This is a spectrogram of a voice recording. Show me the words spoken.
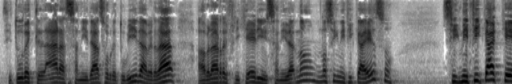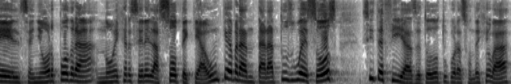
si tú declaras sanidad sobre tu vida, ¿verdad? Habrá refrigerio y sanidad. No, no significa eso. Significa que el Señor podrá no ejercer el azote que aún quebrantará tus huesos si te fías de todo tu corazón de Jehová,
